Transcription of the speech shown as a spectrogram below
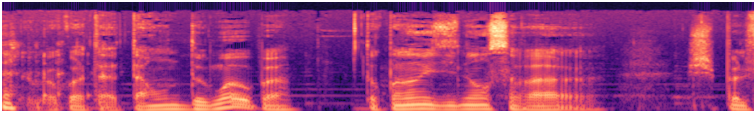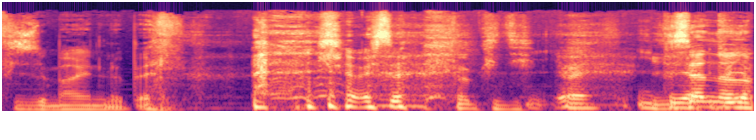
Je Bah quoi, t'as honte de moi ou pas? Donc maintenant, il dit non, ça va. Je suis pas le fils de Marine Le Pen. Donc il dit. ouais, il dit ça, non, non,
